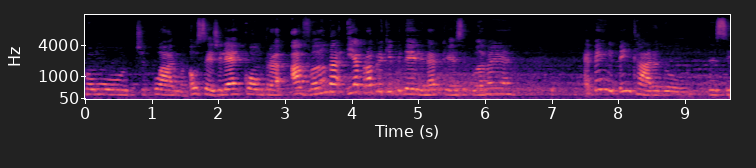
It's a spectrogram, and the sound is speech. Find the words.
como, tipo, arma. Ou seja, ele é contra a Wanda e a própria equipe dele, né? Porque esse plano é... É bem, bem cara do, desse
